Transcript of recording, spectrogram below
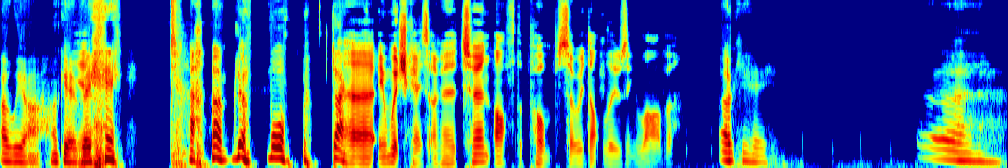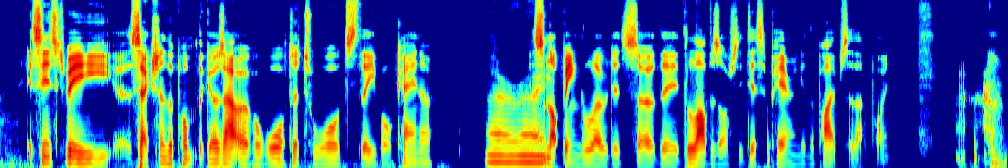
Oh, we are okay. Damn, no more. Uh, in which case, I'm going to turn off the pump so we're not losing lava. Okay. Uh, It seems to be a section of the pump that goes out over water towards the volcano. all right. It's not being loaded, so the, the lava's obviously disappearing in the pipes at that point.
